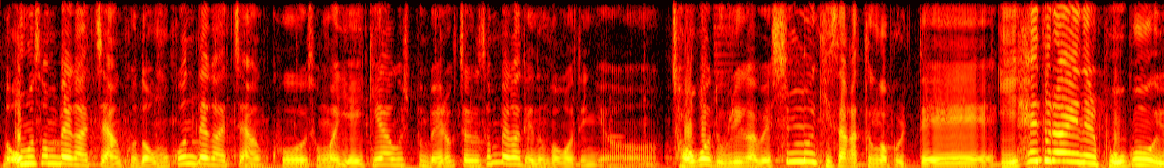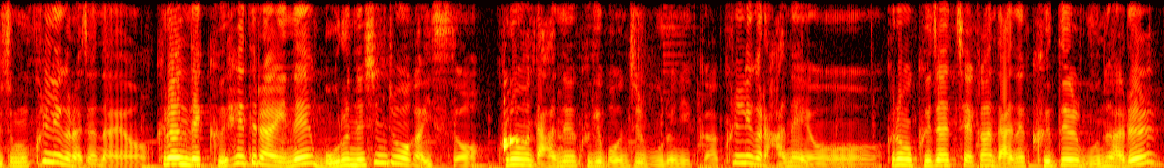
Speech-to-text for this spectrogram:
너무 선배 같지 않고 너무 꼰대 같지 않고 정말 얘기하고 싶은 매력적인 선배가 되는 거거든요. 적어도 우리가 왜 신문 기사 같은 거 볼 때 이 헤드라인을 보고 요즘은 클릭을 하잖아요. 그런데 그 헤드라인에 모르는 신조어가 있어. 그러면 나는 그게 뭔지 모르니까 클릭을 안 해요. 그러면 그 자체가 나는 그들 문화를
